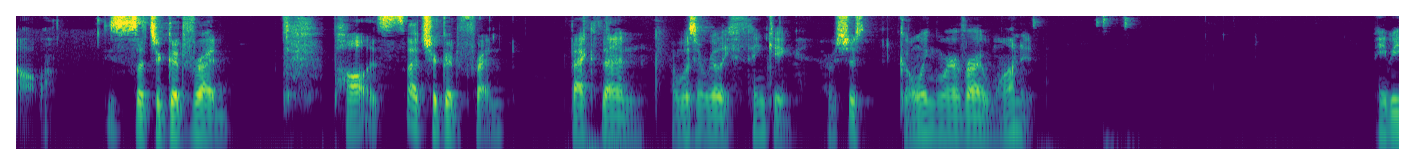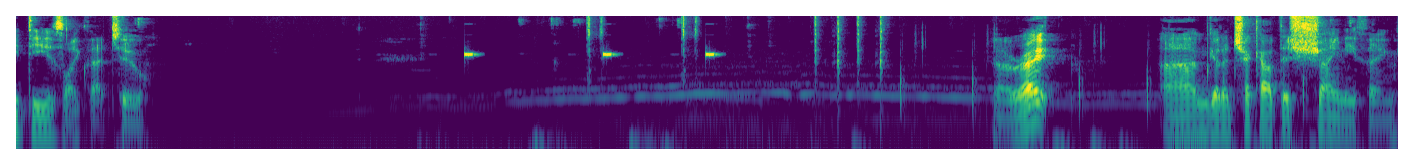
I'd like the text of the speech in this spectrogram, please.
Oh, he's such a good friend. Paul is such a good friend. Back then, I wasn't really thinking. I was just going wherever I wanted. Maybe D is like that too. All right. I'm to check out this shiny thing.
